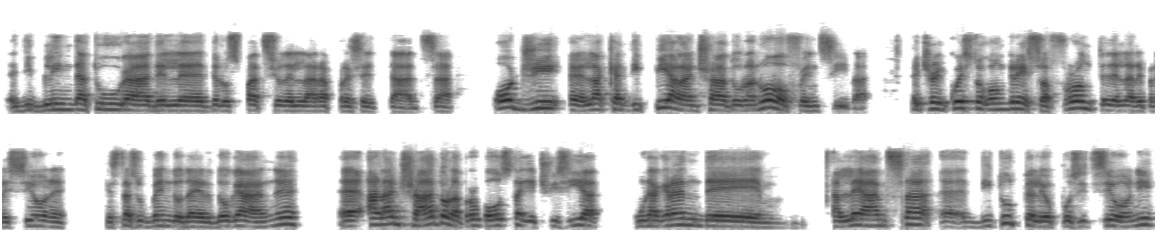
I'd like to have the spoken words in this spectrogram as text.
eh, di blindatura del, dello spazio della rappresentanza. Oggi eh, l'HDP ha lanciato una nuova offensiva, e cioè in questo congresso, a fronte della repressione che sta subendo da Erdogan, eh, ha lanciato la proposta che ci sia una grande alleanza eh, di tutte le opposizioni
